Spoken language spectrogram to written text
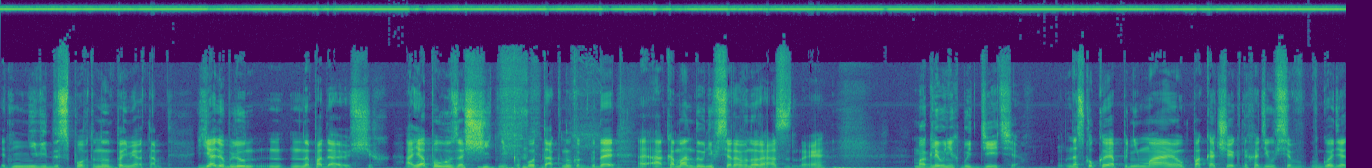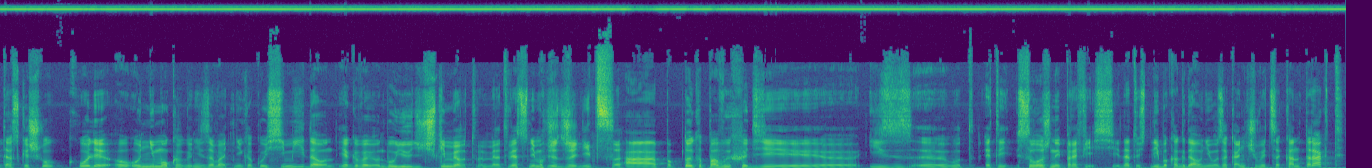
это не виды спорта. Ну, например, там, я люблю нападающих, а я полузащитников, вот так, ну, как бы, да, а, а команды у них все равно разные. Могли у них быть дети? Насколько я понимаю, пока человек находился в гладиаторской школе, он не мог организовать никакой семьи, да, он, я говорю, он был юридически мертвым, мертвец не может жениться. А по, только по выходе э, из э, вот этой сложной профессии, да, то есть либо когда у него заканчивается контракт,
